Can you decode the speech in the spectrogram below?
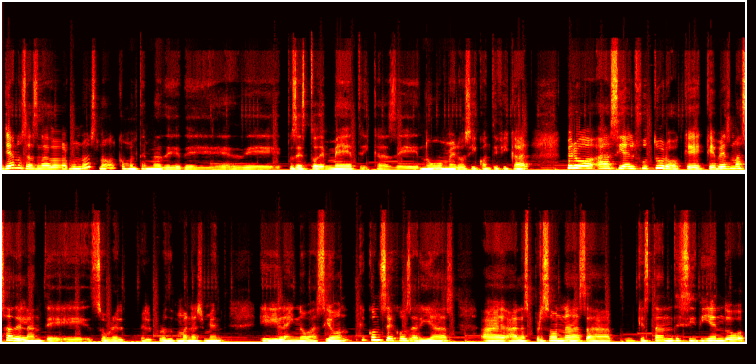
ya nos has dado algunos, ¿no? Como el tema de, de, pues esto de métricas, de números y cuantificar, pero hacia el futuro, que, ves más adelante eh, sobre el, el, product management y la innovación, ¿qué consejos darías a, las personas que están decidiendo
